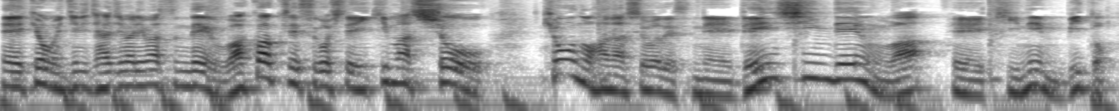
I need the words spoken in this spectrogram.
えー、今日も一日始まりますんで、ワクワクして過ごしていきましょう。今日の話はですね、電信電話、えー、記念日と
